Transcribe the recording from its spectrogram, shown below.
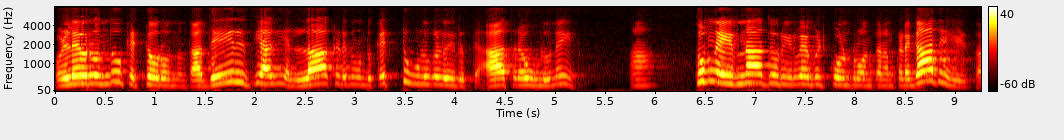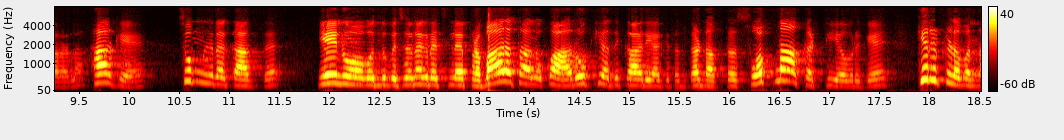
ಒಳ್ಳೆಯವರೊಂದು ಕೆಟ್ಟವರೊಂದು ಅಂತ. ಅದೇ ರೀತಿಯಾಗಿ ಎಲ್ಲಾ ಕಡೆನೂ ಒಂದು ಕೆಟ್ಟ ಹುಳುಗಳು ಇರುತ್ತೆ. ಆ ತರ ಹುಳುನೇ ಇದು. ಆ? ಸುಮ್ನೆ ಇರ್ನಾದವ್ರು ಇರುವೆ ಬಿಟ್ಕೊಂಡ್ರು ಅಂತ ನಮ್ ಕಡೆ ಗಾದೆ ಹೇಳ್ತಾರಲ್ಲ. ಹಾಗೆ ಸುಮ್ನೆ ಇರಕ್ಕಾಗ್ದೆ ಏನು ಒಂದು ವಿಜಯನಗರ ಜಿಲ್ಲೆ ಪ್ರಭಾರ ತಾಲೂಕು ಆರೋಗ್ಯ ಅಧಿಕಾರಿಯಾಗಿದ್ದಂತ ಡಾಕ್ಟರ್ ಸ್ವಪ್ನ ಕಟ್ಟಿ ಅವರಿಗೆ ಕಿರುಕುಳವನ್ನ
